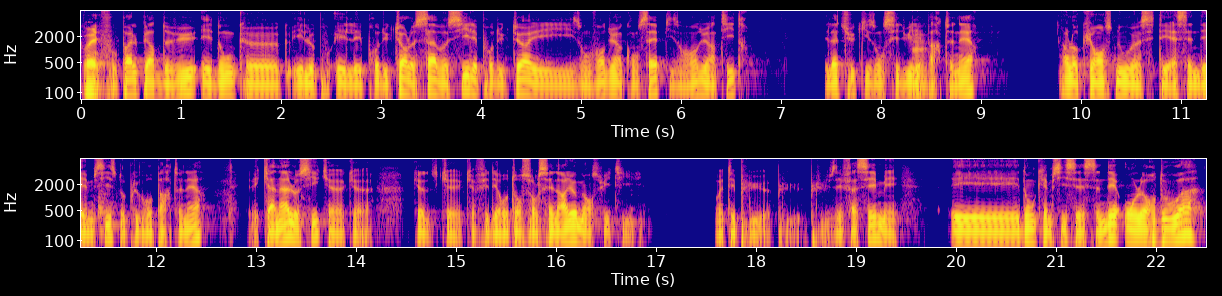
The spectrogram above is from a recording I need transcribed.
Faut, Ouais. faut pas le perdre de vue. Et donc, euh, et, le- et les producteurs le savent aussi. Les producteurs, ils ont vendu un concept, ils ont vendu un titre. C'est là-dessus qu'ils ont séduit les partenaires. En l'occurrence, nous, c'était SNDM6, nos plus gros partenaires. Il y avait Canal aussi, qui a, qui a- qui a- qui fait des retours sur le scénario, mais ensuite, ils ont été plus, plus, plus effacés. Mais, et donc, M6 et SND, on leur doit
